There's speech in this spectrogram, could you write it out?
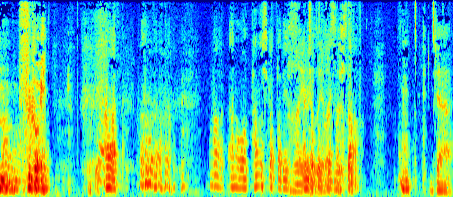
うん すごい。あまあ、あの、楽しかったです。はいありがとうございました。じゃあ、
